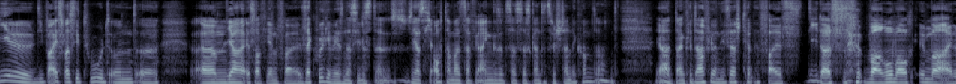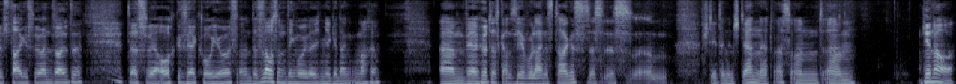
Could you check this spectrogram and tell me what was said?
viel, die weiß, was sie tut und äh, ähm, ja, ist auf jeden Fall sehr cool gewesen, dass sie das, da, sie hat sich auch damals dafür eingesetzt, dass das Ganze zustande kommt und ja, danke dafür an dieser Stelle, falls die das, warum auch immer, eines Tages hören sollte. Das wäre auch sehr kurios und das ist auch so ein Ding, worüber ich mir Gedanken mache. Ähm, wer hört das Ganze ja wohl eines Tages? Das ist, ähm, steht in den Sternen etwas und ähm, genau.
